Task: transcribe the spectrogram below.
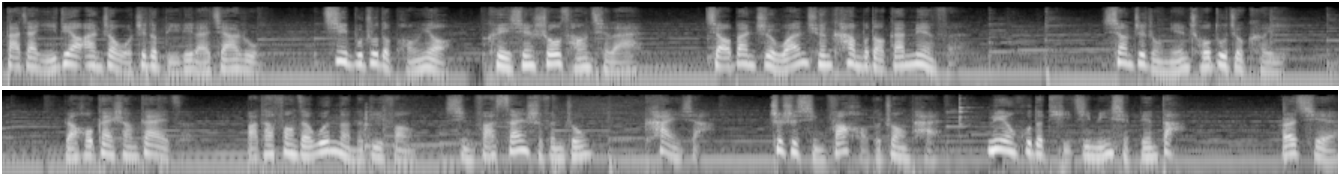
大家一定要按照我这个比例来加入。记不住的朋友可以先收藏起来。搅拌至完全看不到干面粉，像这种粘稠度就可以。然后盖上盖子，把它放在温暖的地方醒发三十分钟。看一下，这是醒发好的状态，面糊的体积明显变大，而且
